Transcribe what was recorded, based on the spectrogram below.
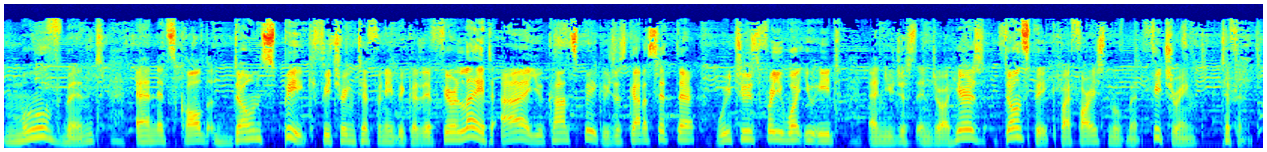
Movement, and it's called "Don't Speak," featuring Tiffany. Because if you're late, ah, you can't speak. You just gotta sit there. We choose for you what you eat, and you just enjoy. Here's "Don't Speak" by Far East Movement, featuring Tiffany.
